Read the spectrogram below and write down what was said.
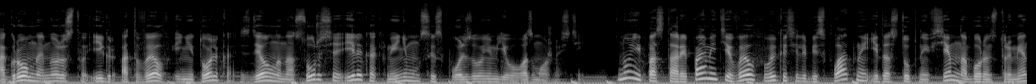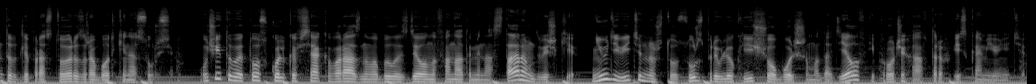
Огромное множество игр от Valve и не только сделано на Source или как минимум с использованием его возможностей. Ну и по старой памяти Valve выкатили бесплатный и доступный всем набор инструментов для простой разработки на Source. Учитывая то, сколько всякого разного было сделано фанатами на старом движке, неудивительно, что Source привлек еще больше мододелов и прочих авторов из комьюнити.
